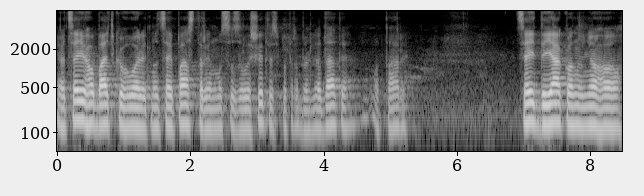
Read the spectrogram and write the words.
І оце його батько говорить: ну цей пастор він мусить залишитись, бо треба доглядати отари. Цей диякон в нього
